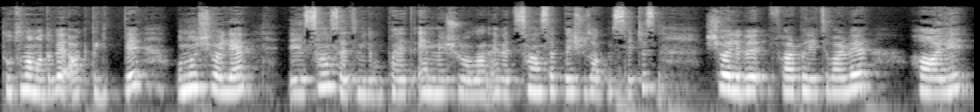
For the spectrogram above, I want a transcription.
tutunamadı ve aktı gitti. Onun şöyle e, Sunset miydi bu palet en meşhur olan? Evet Sunset 568. Şöyle bir far paleti var ve hali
